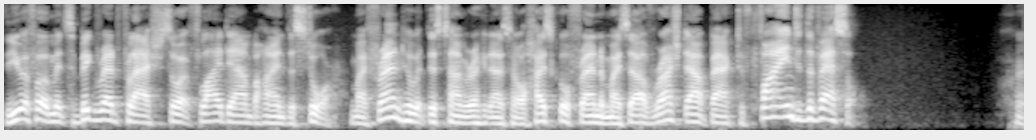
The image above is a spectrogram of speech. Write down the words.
the UFO emits a big red flash, saw it fly down behind the store. My friend, who at this time I recognized a high school friend, and myself rushed out back to find the vessel.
